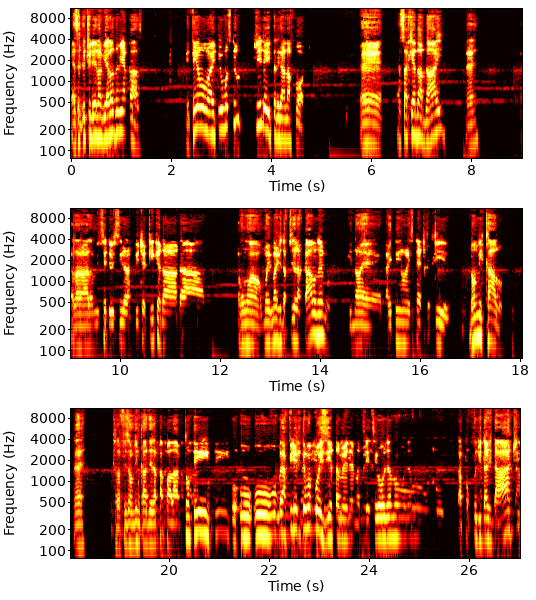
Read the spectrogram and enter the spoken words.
Essa que eu tirei na viela da minha casa. E tem, aí tem umas que eu tirei, tá ligado, na foto. É, essa aqui é da Dai, né? Ela, ela me cedeu esse grafite aqui, que é da, da uma, uma imagem da Frida Kahlo, né, mano? Que não é, aí tem uma estética aqui, não me calo, né? Ela fez uma brincadeira com a palavra. Então tem. O, o, o, grafite ele tem uma poesia também, né, mano? Você, olhando, olhando da profundidade da arte,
